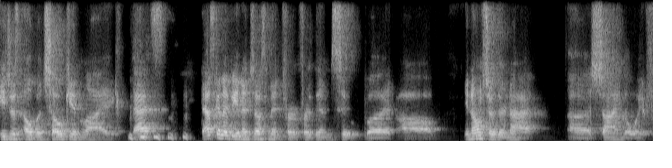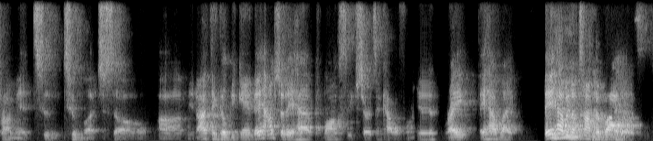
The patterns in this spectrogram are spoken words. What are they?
Idris Elba choking. Like that's that's going to be an adjustment for for them too. But um, you know, I'm sure they're not uh, shying away from it too too much. So um, you know, I think they'll be game. They, I'm sure they have long sleeve shirts in California, right? They have like they have enough time to buy those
